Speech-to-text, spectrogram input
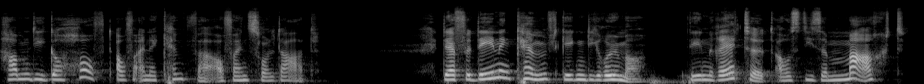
haben die gehofft auf einen Kämpfer, auf einen Soldat der für denen kämpft gegen die Römer, den rettet aus dieser Macht.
